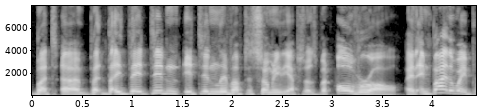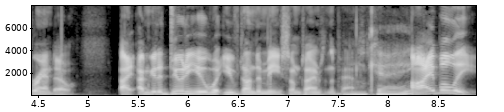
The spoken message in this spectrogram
But uh, but they, didn't. It didn't live up to so many of the episodes. But overall, and, and by the way, Brando, I, I'm going to do to you what you've done to me sometimes in the past. Okay. I believe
